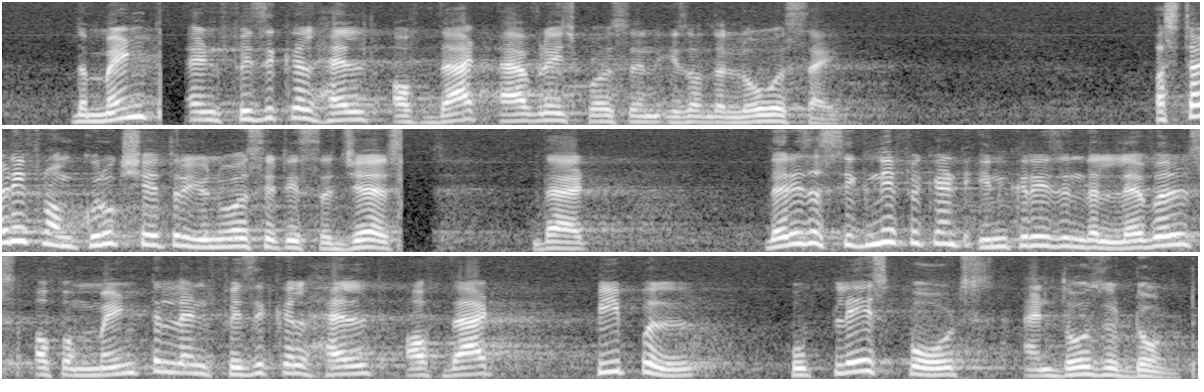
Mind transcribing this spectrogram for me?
the mental and physical health of that average person is on the lower side. A study from Kurukshetra University suggests that there is a significant increase in the levels of a mental and physical health of that people who play sports and those who don't.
